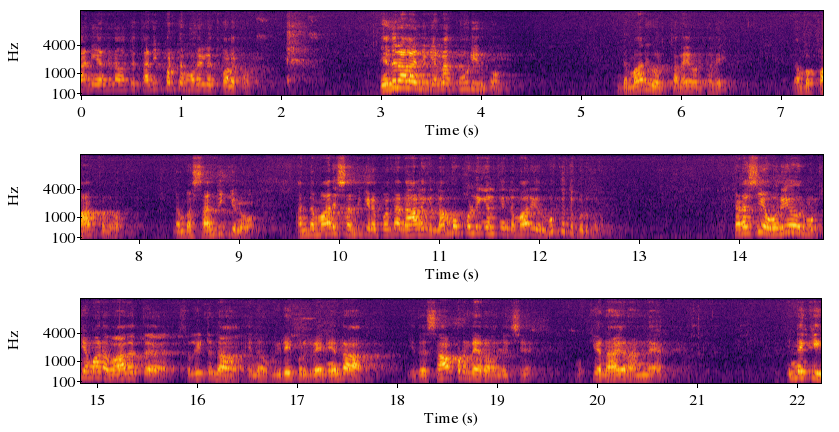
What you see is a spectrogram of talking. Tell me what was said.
அணி அண்ணனை வந்து தனிப்பட்ட முறையில் பழக்கம் எதனால இன்னைக்கு எல்லாம் கூடியிருக்கோம்? இந்த மாதிரி ஒரு தலைவர்களை நம்ம பார்க்கணும் நம்ம சந்திக்கணும். அந்த மாதிரி சந்திக்கிறப்ப தான் நாளைக்கு நம்ம பிள்ளைங்களுக்கு இந்த மாதிரி ஒரு ஊக்கத்தை கொடுக்கணும். கடைசியாக ஒரே ஒரு முக்கியமான வாதத்தை சொல்லிட்டு நான் என்னை விடைபெறுகிறேன். என்றால் இதை சாப்பிட்ற நேரம் வந்துச்சு. முக்கிய நாயகர் அண்ணன் இன்னைக்கு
